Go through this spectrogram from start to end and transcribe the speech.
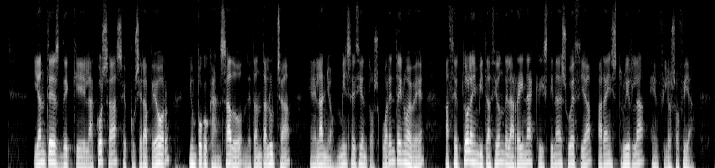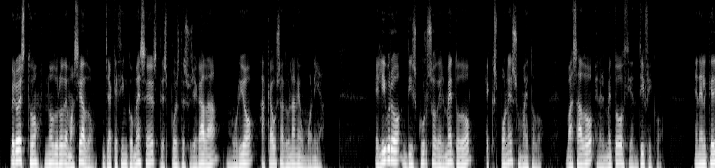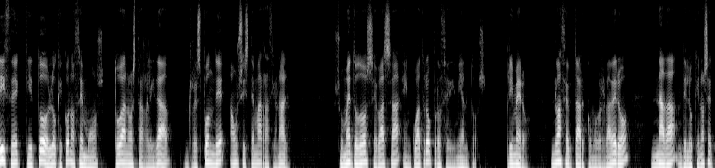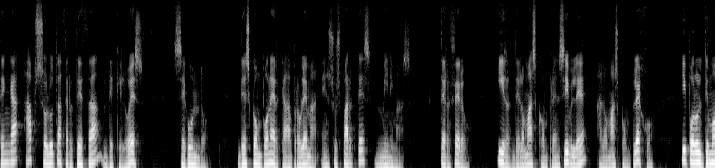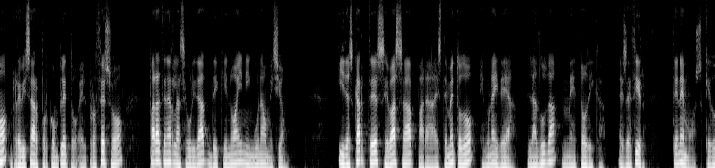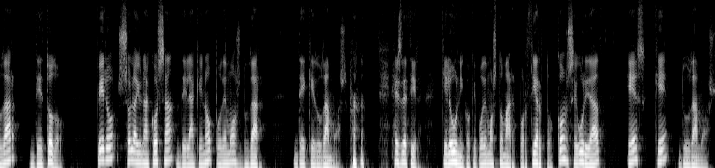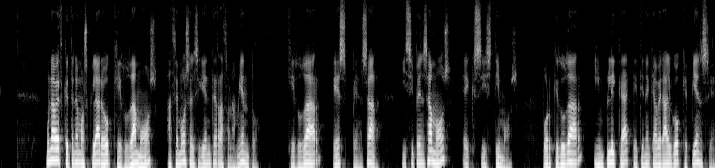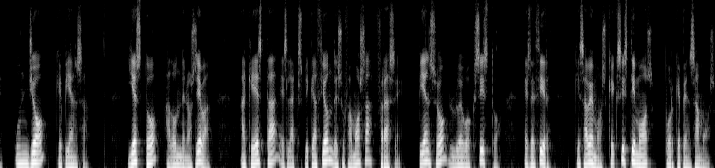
y antes de que la cosa se pusiera peor y un poco cansado de tanta lucha, en el año 1649 aceptó la invitación de la reina Cristina de Suecia para instruirla en filosofía. Pero esto no duró demasiado, ya que cinco meses después de su llegada murió a causa de una neumonía. El libro Discurso del método expone su método, basado en el método científico, en el que dice que todo lo que conocemos, toda nuestra realidad, responde a un sistema racional. Su método se basa en cuatro procedimientos. Primero, no aceptar como verdadero nada de lo que no se tenga absoluta certeza de que lo es. Segundo, descomponer cada problema en sus partes mínimas. Tercero, ir de lo más comprensible a lo más complejo, y por último, revisar por completo el proceso para tener la seguridad de que no hay ninguna omisión. Y Descartes se basa para este método en una idea, la duda metódica. Es decir, tenemos que dudar de todo, pero solo hay una cosa de la que no podemos dudar, de que dudamos. es decir, que lo único que podemos tomar por cierto con seguridad es que dudamos. Una vez que tenemos claro que dudamos, hacemos el siguiente razonamiento, que dudar es pensar, y si pensamos, existimos, porque dudar implica que tiene que haber algo que piense, un yo que piensa. ¿Y esto a dónde nos lleva? a que esta es la explicación de su famosa frase pienso, luego existo, es decir, que sabemos que existimos porque pensamos.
